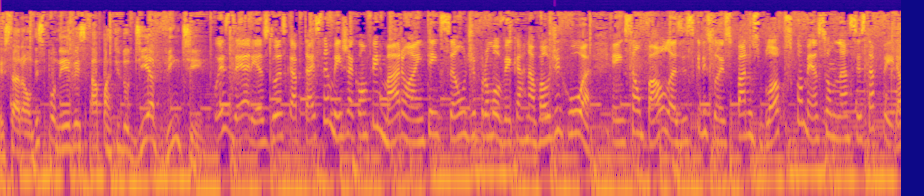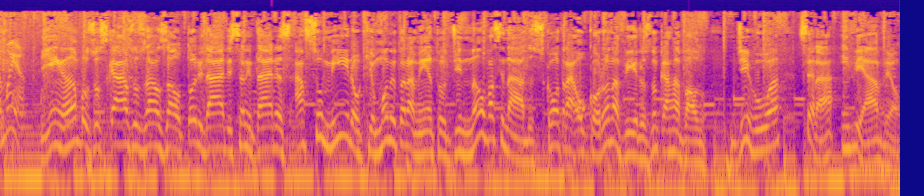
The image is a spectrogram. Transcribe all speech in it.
estarão disponíveis a partir do dia 20. Pois é, e as duas capitais também já confirmaram a intenção de promover carnaval de rua. Em São Paulo, as inscrições para os blocos começam na sexta-feira, amanhã. E em ambos os casos, as autoridades sanitárias assumiram que o monitoramento de não vacinados contra o coronavírus no carnaval de rua será inviável.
